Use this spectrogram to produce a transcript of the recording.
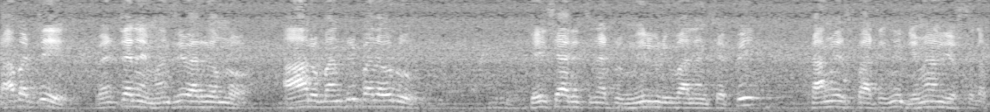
కాబట్టి వెంటనే మంత్రివర్గంలో ఆరు మంత్రి పదవులు కేసీఆర్ ఇచ్చినట్టు మీరు కూడా ఇవ్వాలని చెప్పి కాంగ్రెస్ పార్టీని డిమాండ్ చేస్తున్నాం.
